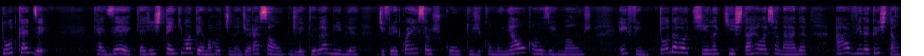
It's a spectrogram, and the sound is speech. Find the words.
tudo quer dizer? Quer dizer que a gente tem que manter uma rotina de oração, de leitura da Bíblia, de frequência aos cultos, de comunhão com os irmãos, enfim, toda a rotina que está relacionada à vida cristã.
